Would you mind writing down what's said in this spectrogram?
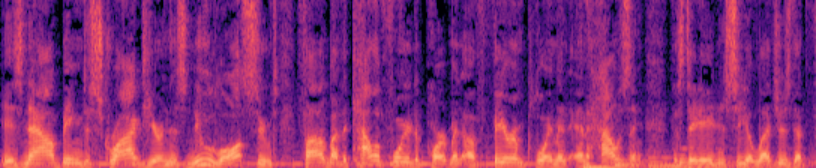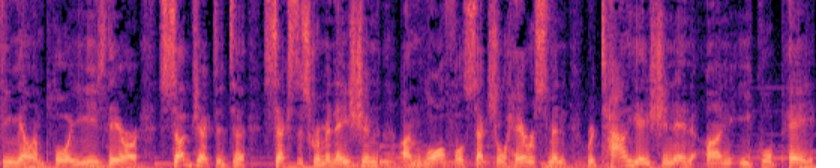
is now being described here in this new lawsuit filed by the California Department of Fair Employment and Housing. The state agency alleges that female employees there are subjected to sex discrimination, unlawful sexual harassment, retaliation, and unequal pay.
